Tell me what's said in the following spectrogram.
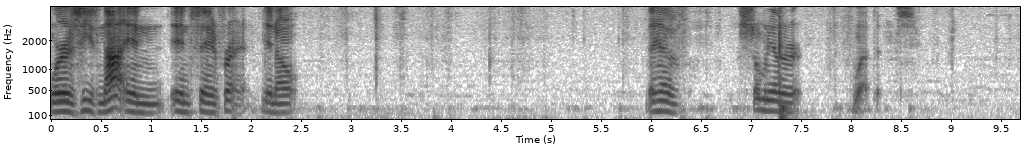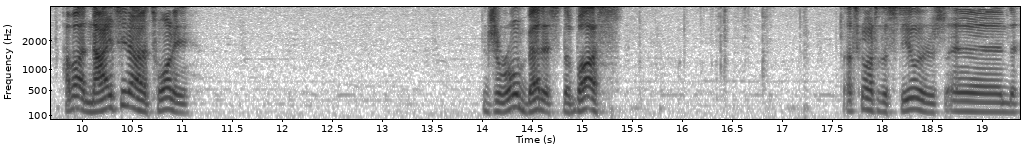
Whereas he's not in in San Fran, you know. They have so many other weapons. How about 19 out of 20? Jerome Bettis, the bus. Let's go on to the Steelers and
